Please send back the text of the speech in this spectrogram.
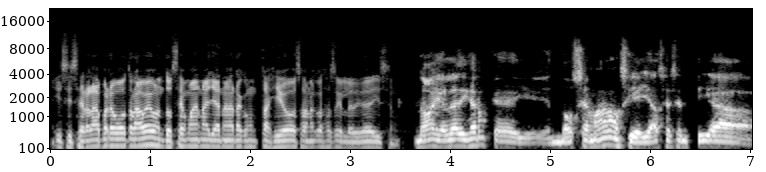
Y si hiciera la prueba otra vez o en dos semanas ya no era contagiosa, una cosa así le dicen. No, ellos le dijeron que en dos semanas, si ella se sentía,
